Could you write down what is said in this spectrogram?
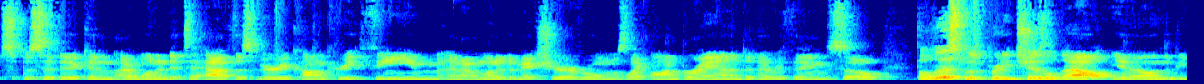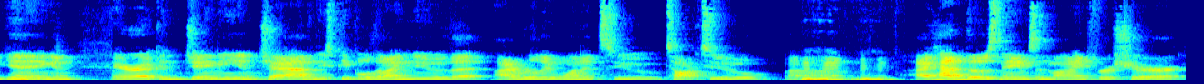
specific and I wanted it to have this very concrete theme and I wanted to make sure everyone was like on brand and everything. So the list was pretty chiseled out, you know, in the beginning and Eric and Jamie and Chad and these people that I knew that I really wanted to talk to. Um, I had those names in mind for sure.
